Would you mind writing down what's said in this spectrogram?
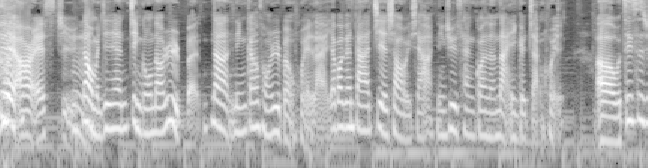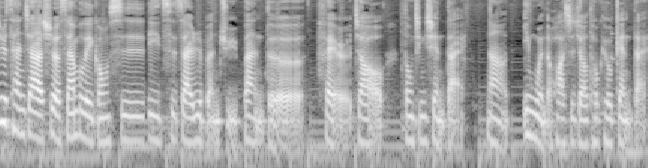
对 RSG。嗯、那我们今天进攻到日本，那您刚从日本回来，要不要跟大家介绍一下您去参观了哪一个展会？呃，我这次去参加的是 Assembly 公司第一次在日本举办的 Fair，叫东京现代。那英文的话是叫 Tokyo Gendai。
